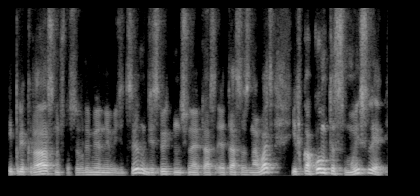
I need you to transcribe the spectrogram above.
и прекрасно, что современная медицина действительно начинает это осознавать, и в каком-то смысле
